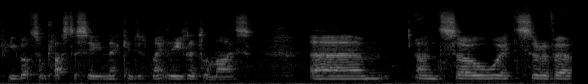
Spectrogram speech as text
if you've got some plasticine they can just make these little mice. Um, and so it's sort of a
